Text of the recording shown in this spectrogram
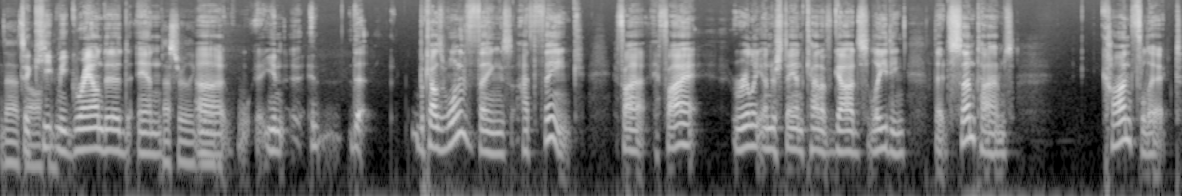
That's to keep me grounded and That's really good. uh, you know, the, because one of the things I think, if I if I really understand kind of God's leading, that sometimes conflict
